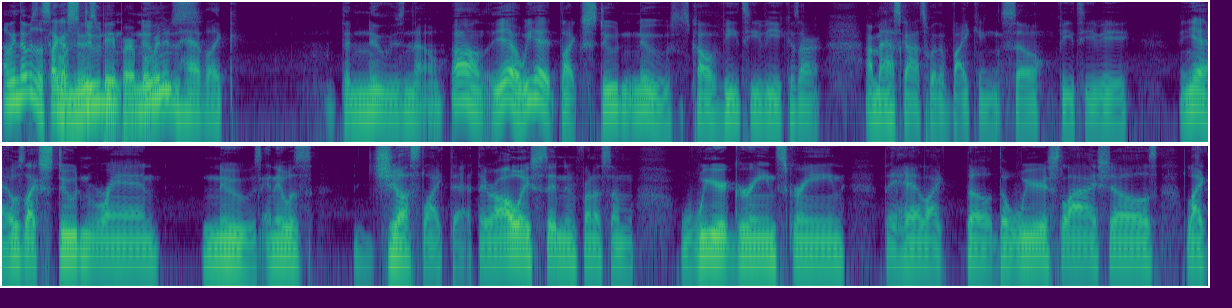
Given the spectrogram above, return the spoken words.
I mean, there was a school Like a newspaper, but we didn't have like the news. No. Oh yeah, we had like student news. It's called VTV because our our mascots were the Vikings, so VTV. And yeah, it was like student ran news, and it was just like that. They were always sitting in front of some weird green screen. They had like the the weird slideshows. Like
